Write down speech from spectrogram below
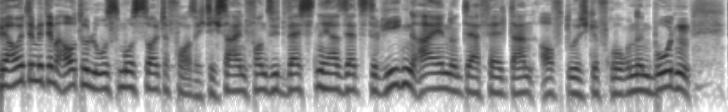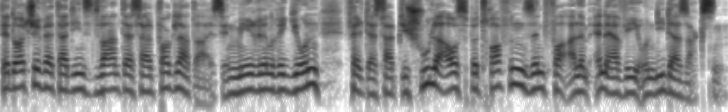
Wer heute mit dem Auto los muss, sollte vorsichtig sein. Von Südwesten her setzt Regen ein und der fällt dann auf durchgefrorenen Boden. Der deutsche Wetterdienst warnt deshalb vor Glatteis. In mehreren Regionen fällt deshalb die Schule aus. Betroffen sind vor allem NRW und Niedersachsen.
